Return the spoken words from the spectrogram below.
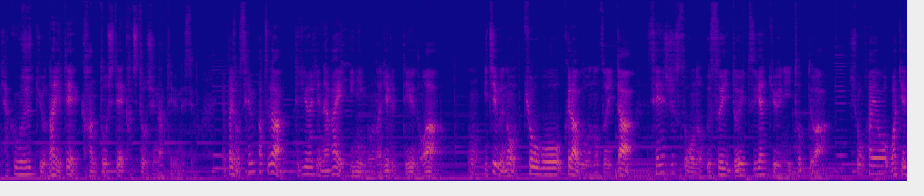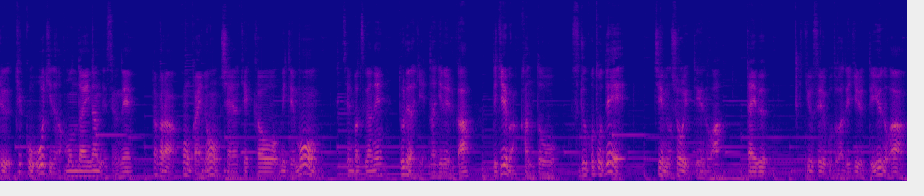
150球を投げて完投して勝ち投手になっているんですよ。やっぱりその先発ができるだけ長いイニングを投げるっていうのは、一部の強豪クラブを除いた選手層の薄いドイツ野球にとっては勝敗を分ける結構大きな問題なんですよね。だから今回の試合の結果を見ても先発がね、どれだけ投げれるか、できれば完投することでチームの勝利っていうのはだいぶ引き寄せることができるっていうのが、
